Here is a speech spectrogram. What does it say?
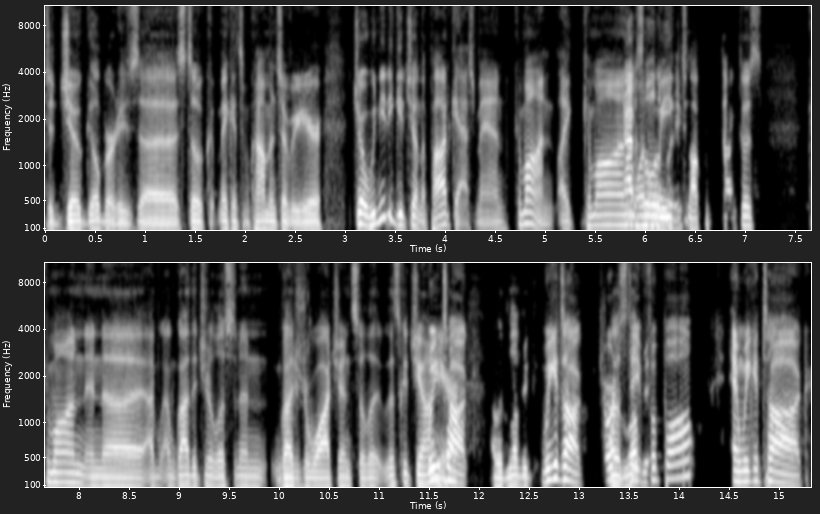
to Joe Gilbert who's uh still making some comments over here. Joe, we need to get you on the podcast, man. Come on, like come on, one Absolutely. week talk talk to us. Come on, and uh, I'm, I'm glad that you're listening. I'm glad that you're watching. So let, us get you on We here. talk I would love to. we could talk Georgia State to- football and we could talk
